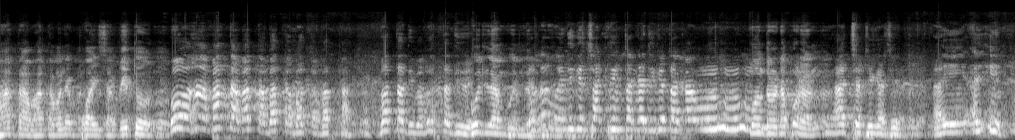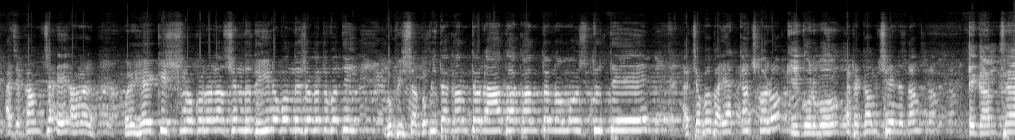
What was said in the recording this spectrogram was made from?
ভাতা ভাতা মানে পয়সা বেতন। ও হ্যাঁ ভাত্তা ভাত্তা ভাত্তা ভাত্তা ভাত্তা ভাত্তা দিবে ভাত্তা দিবে। বুঝলাম বুঝলাম। ওইদিকে চাকরির টাকা দিকে টাকা মন্ত্রটা পড়ান। আচ্ছা ঠিক আছে। এই- আচ্ছা গামছা এই আমার ওই হে কৃষ্ণ করুণা সিন্ধু দীনবন্ধু জগৎপতি গোপিসা গোপিতা কান্ত রাধা কান্ত নমস্তুতে। আচ্ছা বাবা এক কাজ করো। কি করব? একটা গামছা এনে দাও। এই গামছা?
